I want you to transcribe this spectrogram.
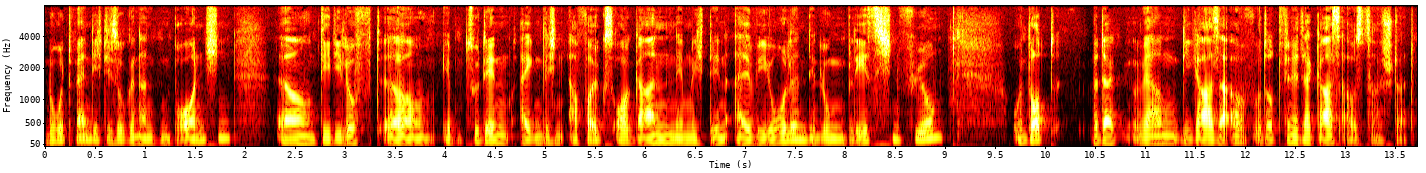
notwendig, die sogenannten Bronchien, die die Luft eben zu den eigentlichen Erfolgsorganen, nämlich den Alveolen, den Lungenbläschen führen. Und dort wird der, werden die Gase auf, oder dort findet der Gasaustausch statt.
